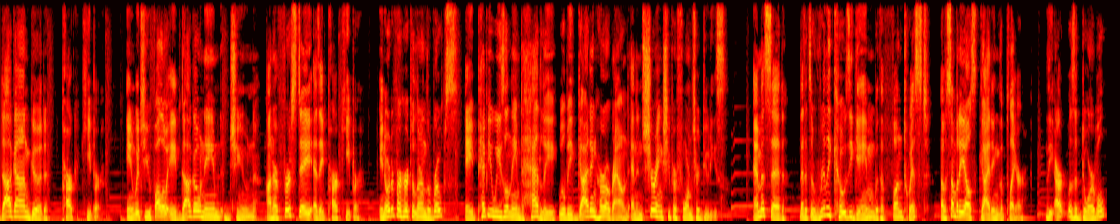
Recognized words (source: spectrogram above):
Doggone Good Park Keeper, in which you follow a doggo named June on her first day as a park keeper. In order for her to learn the ropes, a peppy weasel named Hadley will be guiding her around and ensuring she performs her duties. Emma said that it's a really cozy game with a fun twist of somebody else guiding the player. The art was adorable,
